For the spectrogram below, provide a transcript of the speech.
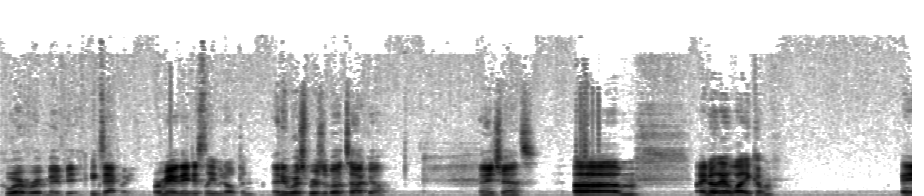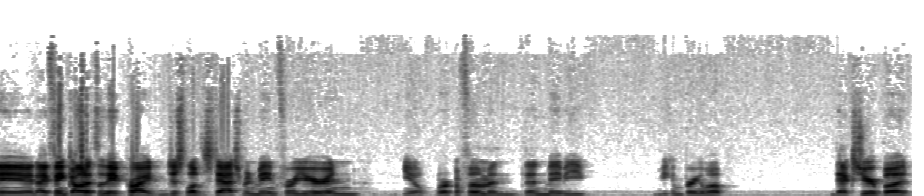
whoever it may be. Exactly. Or maybe they just leave it open. Any whispers about Taco? Any chance? Um, I know they like him, and I think honestly they'd probably just love to stash him in Maine for a year and you know work with him, and then maybe we can bring him up next year. But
